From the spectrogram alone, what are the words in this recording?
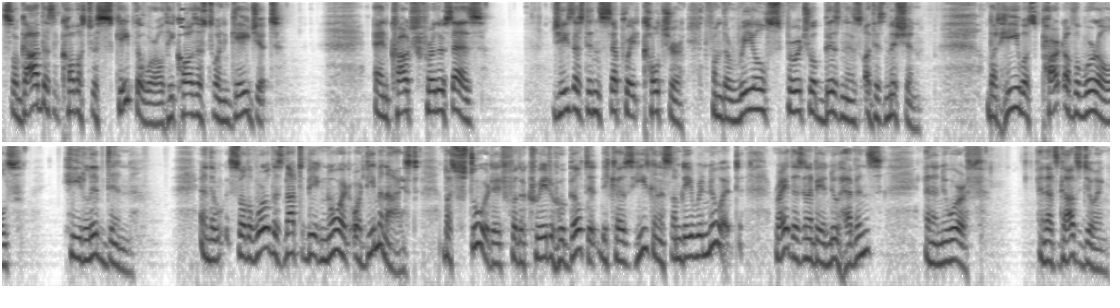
So God doesn't call us to escape the world, He calls us to engage it. And Crouch further says, Jesus didn't separate culture from the real spiritual business of his mission, but he was part of the world he lived in. And the, so the world is not to be ignored or demonized, but stewarded for the creator who built it because he's going to someday renew it, right? There's going to be a new heavens and a new earth. And that's God's doing.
